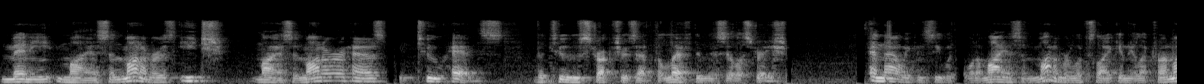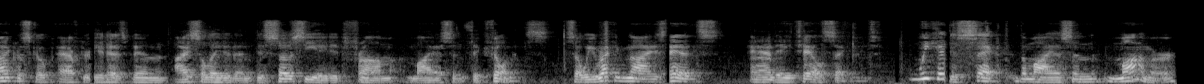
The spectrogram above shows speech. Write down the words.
many myosin monomers. Each myosin monomer has two heads, the two structures at the left in this illustration. And now we can see what, what a myosin monomer looks like in the electron microscope after it has been isolated and dissociated from myosin thick filaments. So we recognize heads and a tail segment. We can dissect the myosin monomer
